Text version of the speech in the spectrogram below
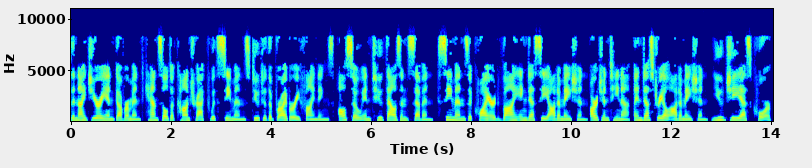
the Nigerian government cancelled a contract with Siemens due to the bribery findings. Also in 2007, Siemens acquired VI Ingdesi Automation, Argentina, Industrial Automation, UGS Corp,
